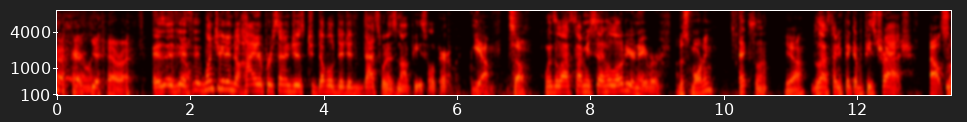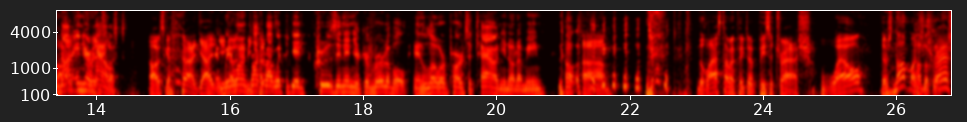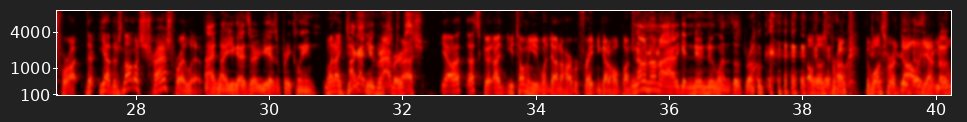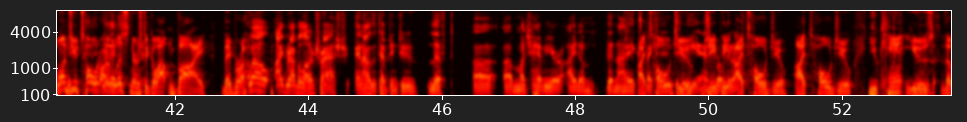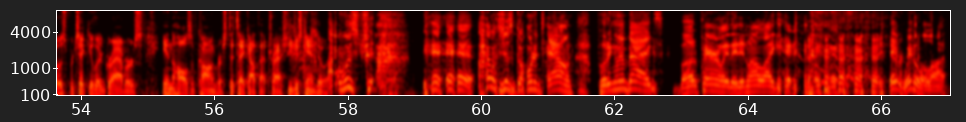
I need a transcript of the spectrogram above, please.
Apparently. yeah, right. If, if, if- once you get into higher percentages to double digit, that's when it's not peaceful. Apparently. Yeah. So When's the last time you said hello to your neighbor? this morning, Excellent. yeah, The last time you picked up a piece of trash, outside, not in your house. inside? I was gonna, yeah. We don't want to talk about what you did cruising in your convertible in lower parts of town. You know what I mean? No. Um, the last time I picked up a piece of trash, well, there's not much Publicly. trash where I. There, yeah, there's not much trash where I live. I know you guys are you guys are pretty clean. when I do, I got new a piece of grabbers. Trash, yeah, that, that's good. I, you told me you went down to Harbor Freight and you got a whole bunch. of No, no, no. I had to get new new ones. Those broke. Oh, those broke. The ones for a dollar. Yeah, broke. the ones you told our listeners to go out and buy, they broke. well, I grab a lot of trash, and I was attempting to lift uh, a much heavier item than I I expected. told it to you, be and broke GP. I told you. I told you. You can't use those particular grabbers in the halls of Congress to take out that trash. You just can't do it. I was. Tr- Yeah, I was just going to town, putting them in bags, but apparently they did not like it. they wiggle a lot.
